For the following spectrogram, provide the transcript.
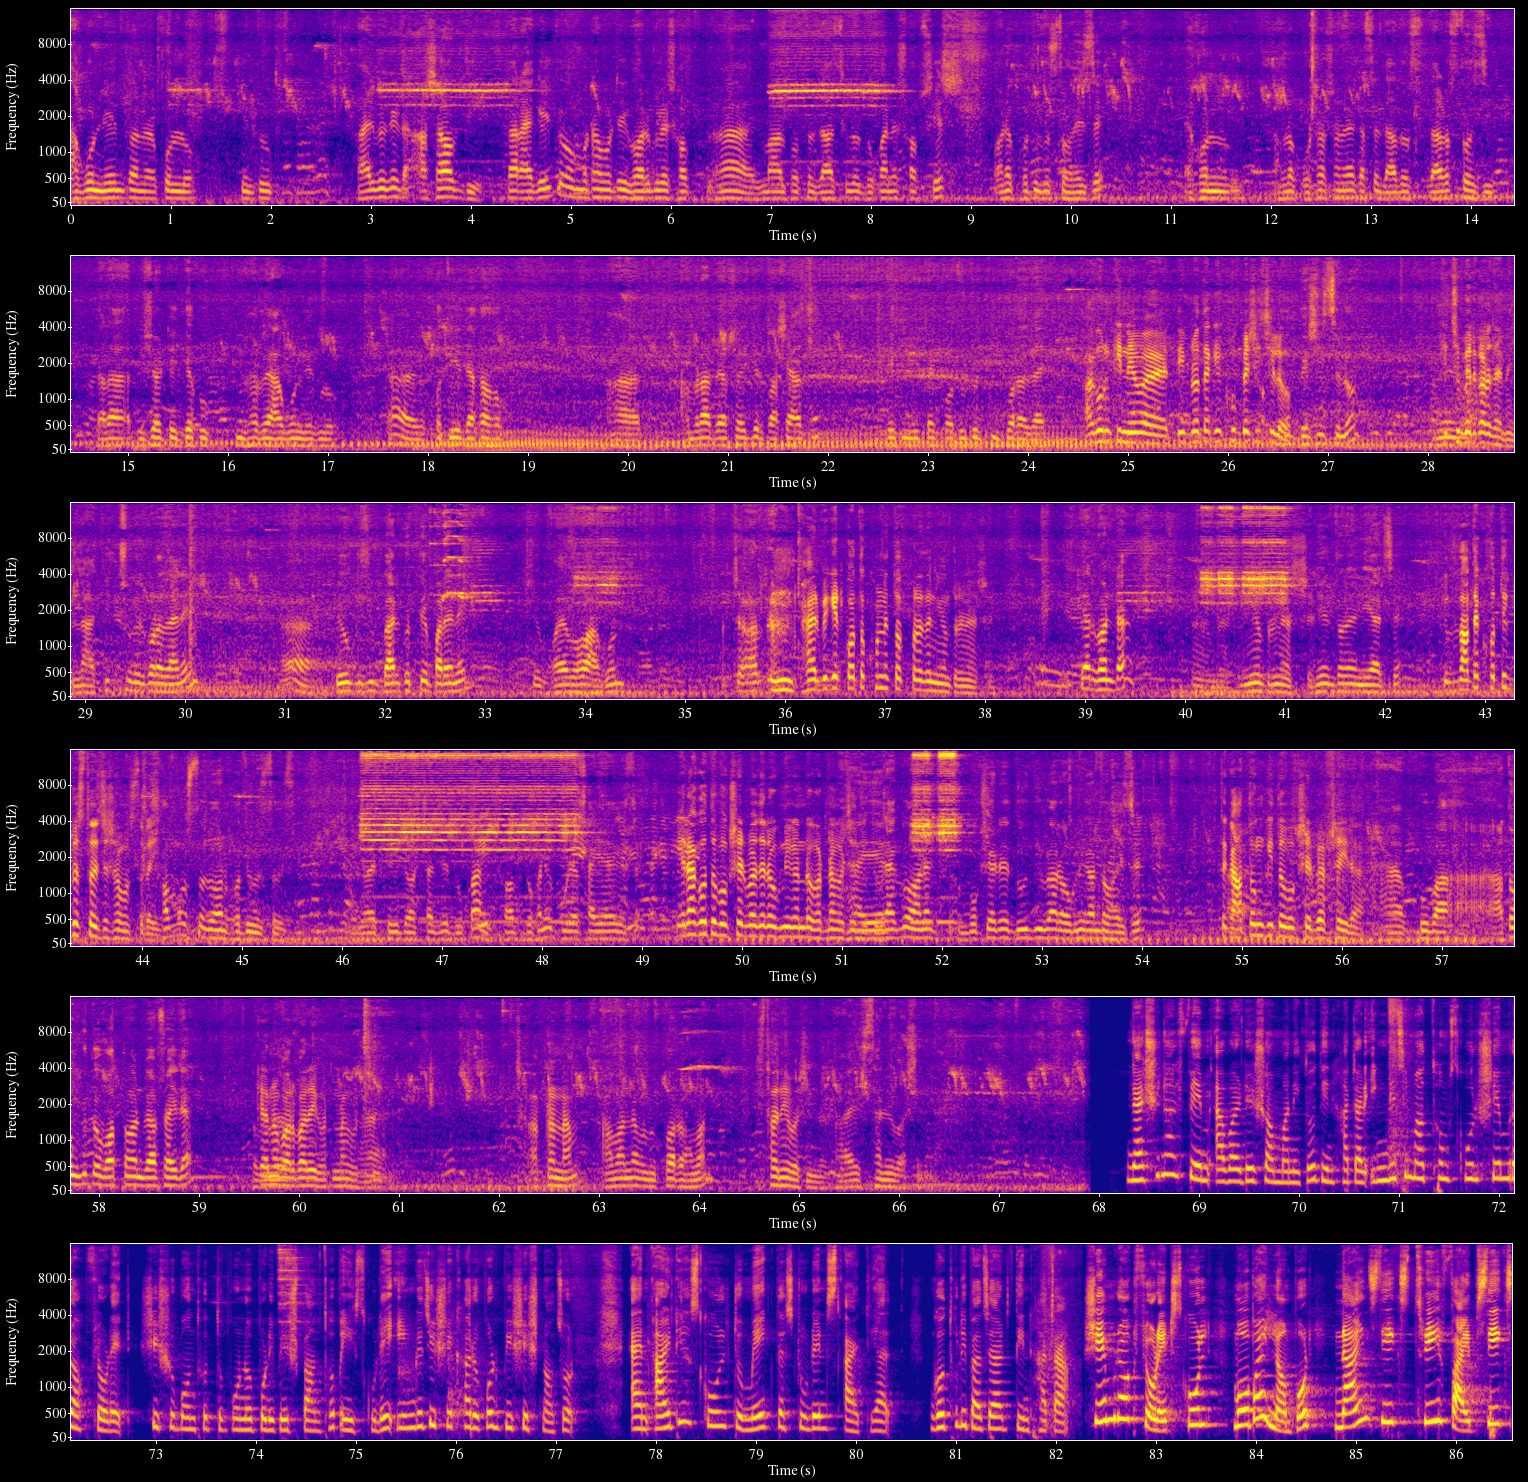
আগুন নিয়ন্ত্রণ করল কিন্তু ফায়ার ব্রিগেড আসা অবধি তার আগেই তো মোটামুটি ঘরগুলো সব হ্যাঁ মালপত্র যা ছিল দোকানে সব শেষ অনেক ক্ষতিগ্রস্ত হয়েছে। এখন আমরা প্রশাসনের কাছে দ্বারস্থ হয়েছি তারা বিষয়টি দেখুক কীভাবে আগুন লেগলো হ্যাঁ খতিয়ে দেখা হোক। আর আমরা ব্যবসায়ীদের পাশে আছি দেখি এটা কতদূর কী করা যায়। আগুন কি নেওয়া- তীব্রতা কি খুব বেশি ছিল? বেশি ছিল কিছু বের করা যায়নি? না কিচ্ছু বের করা যায়নি। হ্যাঁ কেউ কিছু বার করতে পারেনি সে ভয়াবহ আগুন। আচ্ছা আর ফায়ার ব্রিগেড কতক্ষণে তৎপরতা নিয়ন্ত্রণে আসে? চার ঘণ্টা। হ্যাঁ, নিয়ন্ত্রণে আসছে। নিয়ন্ত্রণে নিয়ে আসছে। কিন্তু তাতে ক্ষতিগ্রস্ত হয়েছে সমস্তটাই? সমস্ত দোকান ক্ষতিগ্রস্ত হয়েছে। নয় থেকে দশটার যে দোকান সব দোকানে পুরো ছাই হয়ে গেছে। এর আগেও তো বক্সের বাজারে অগ্নিকাণ্ড ঘটনা ঘটেছে। হ্যাঁ এর আগেও অনেক বক্সিয়াটে দুই দুইবার অগ্নিকাণ্ড হয়েছে। থেকে আতঙ্কিত বক্সের ব্যবসায়ীরা? হ্যাঁ খুব আতঙ্কিত বর্তমান ব্যবসায়ীরা। কেন বারবার এই ঘটনা ঘটছে? হ্যাঁ। আপনার নাম? আমার নাম লুৎফর রহমান। স্থানীয় বাসিন্দা। হ্যাঁ স্থানীয় বাসিন্দা। ন্যাশনাল ফেম অ্যাওয়ার্ডে সম্মানিত দিনহাটার ইংরেজি মাধ্যম স্কুল শেমরক ফ্লোরেট শিশু বন্ধুত্বপূর্ণ পরিবেশ বান্ধব এই স্কুলে ইংরেজি শেখার ওপর বিশেষ নজর। An idea school to make the students ideal Godhuli Bazar Dinhata. Shamrock floret school mobile number nine six three five six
